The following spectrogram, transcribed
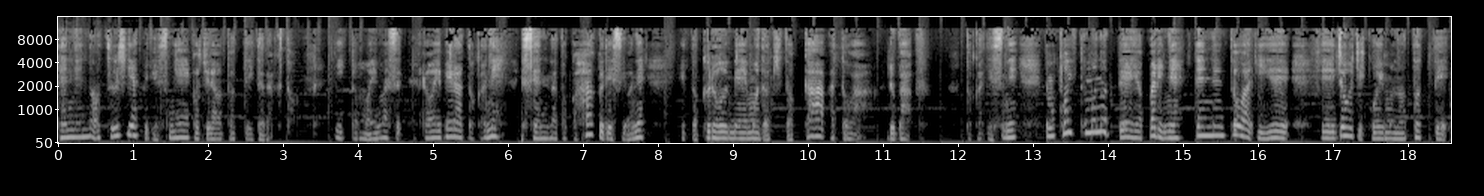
天然のお通じ薬ですね、こちらを取っていただくといいと思います。ロエベラとかね、センナとかハーブですよね。えっと、黒梅もどきとか、あとはルバーブ。とかですね。でもこういったものってやっぱりね、天然とはいえ、えー、常時こういうものを取って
